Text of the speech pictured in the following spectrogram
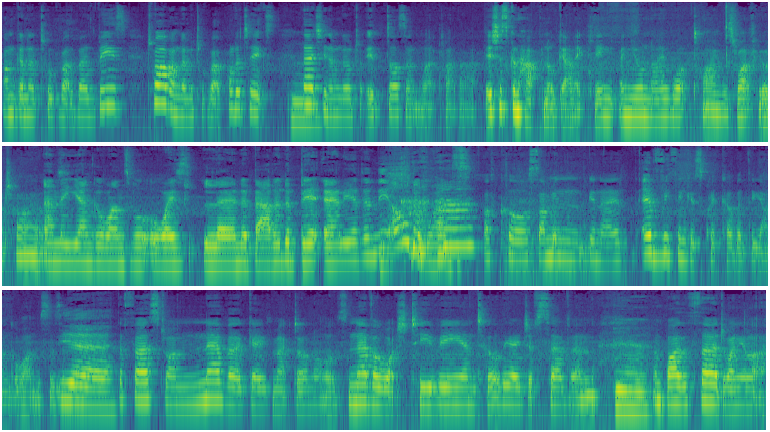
I'm going to talk about the birds and bees. 12, I'm going to talk about politics. Hmm. 13, I'm going to. Talk, It doesn't work like that. It's just going to happen organically, and you'll know what time is right for your child. And the younger ones will always learn about it a bit earlier than the older ones. Of course, I mean, you know, everything is quicker with the younger ones, isn't Yeah. it? The first one never gave McDonald's, never watched TV until the age of seven. Yeah. And by the third one, you're like,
